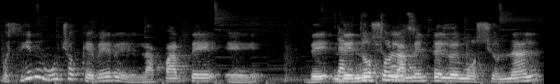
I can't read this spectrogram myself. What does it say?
pues tiene mucho que ver eh, la parte eh, de, no solamente lo emocional,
